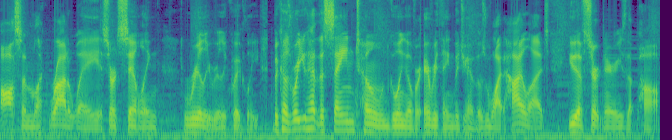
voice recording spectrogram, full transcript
awesome like right away. It starts selling really, really quickly. Because where you have the same tone going over everything, but you have those white highlights, you have certain areas that pop.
